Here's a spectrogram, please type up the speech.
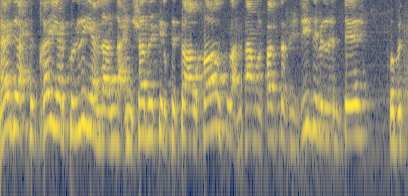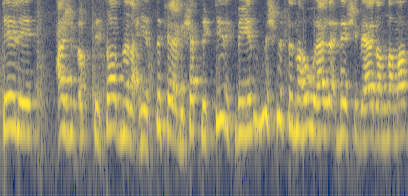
هذه رح تتغير كليا لأن رح نشارك القطاع الخاص ورح نعمل فلسفة جديدة بالإنتاج. وبالتالي حجم اقتصادنا رح يرتفع بشكل كثير كبير مش مثل ما هو هلأ ماشي بهذا النمط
